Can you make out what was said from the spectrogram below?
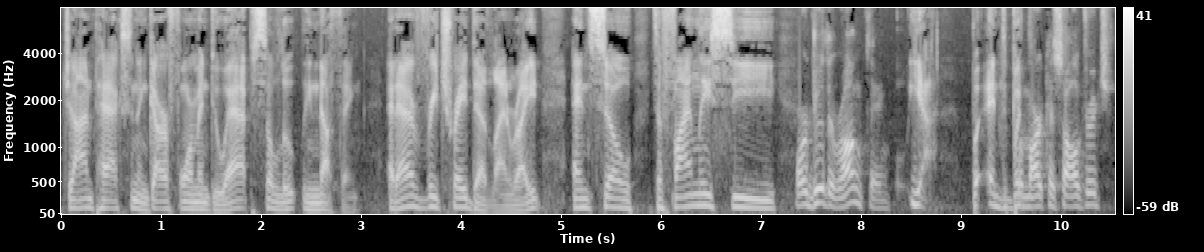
John Paxson and Gar Forman do absolutely nothing at every trade deadline, right? And so to finally see, Or do the wrong thing, yeah, but and but Marcus Aldridge.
